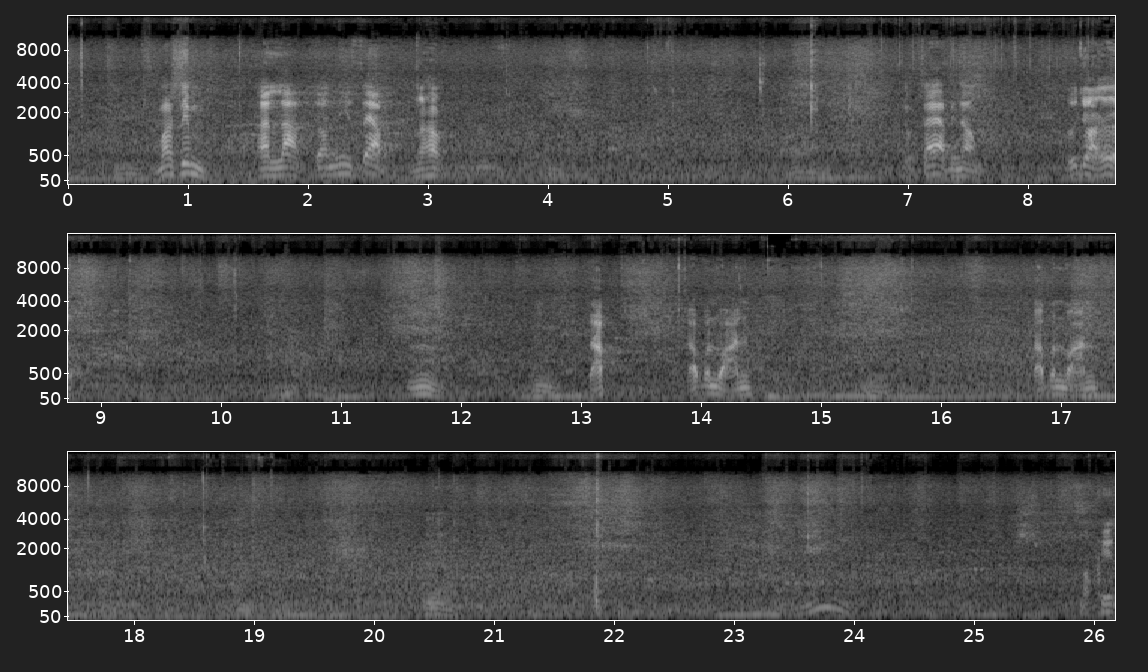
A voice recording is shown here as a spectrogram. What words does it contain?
ๆมาซิม อันลาบจอนนี่แซ่บนะครับอืมแซ่บพี่น้องรู้ยอดเลยอืม อืมรับ รับหวานๆรับหวานๆอืมบอกพริก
